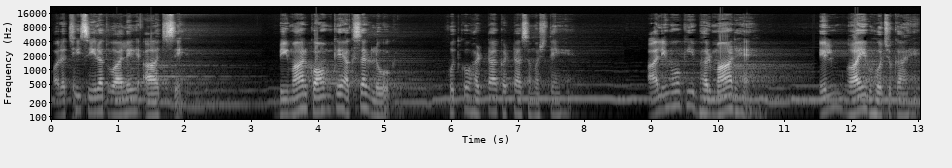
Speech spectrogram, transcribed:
اور اچھی سیرت والے آج سے۔ بیمار قوم کے اکثر لوگ خود کو ہٹا کٹا سمجھتے ہیں۔ عالموں کی بھرمار ہے۔ علم غائب ہو چکا ہے۔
